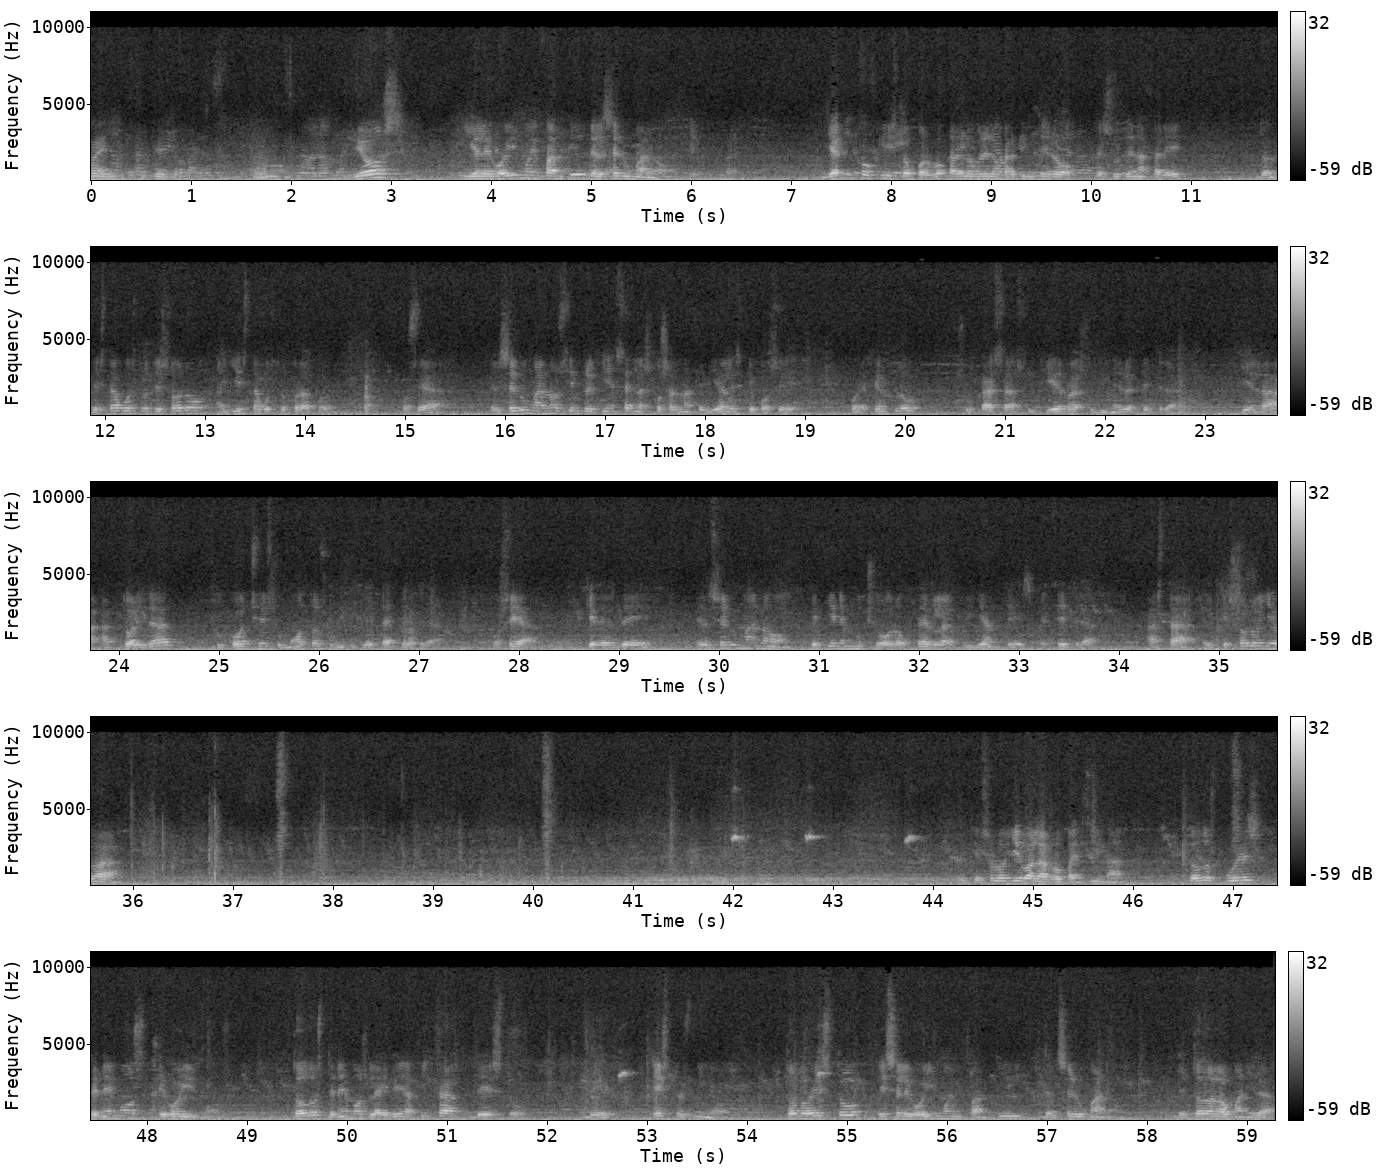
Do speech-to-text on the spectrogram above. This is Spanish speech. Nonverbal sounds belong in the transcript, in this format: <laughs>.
Ven. Dios y el egoísmo infantil del ser humano. Ya dijo Cristo por boca del obrero carpintero Jesús de Nazaret, donde está vuestro tesoro, allí está vuestro corazón. O sea, el ser humano siempre piensa en las cosas materiales que posee, por ejemplo, su casa, su tierra, su dinero, etc. Y en la actualidad, su coche, su moto, su bicicleta, etc. O sea, que desde el ser humano que tiene mucho oro, perlas, brillantes, etc., hasta el que solo lleva el que solo lleva la ropa encima, todos pues tenemos egoísmos, todos tenemos la idea fija de esto, de esto es mío. Todo esto es el egoísmo infantil del ser humano, de toda la humanidad.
